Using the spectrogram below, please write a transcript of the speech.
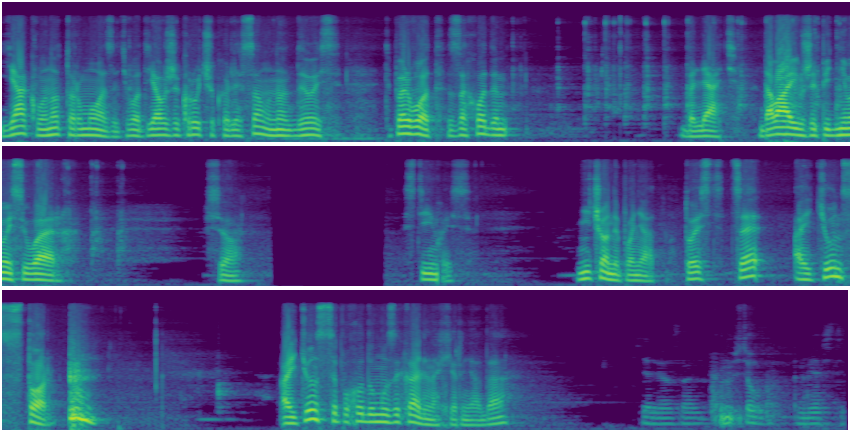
Як воно тормозить? От я вже кручу колесом, воно дивись. Тепер от, заходим. Блять. Давай вже піднімись уверх. Все. Стінкайся. Нічого не понятно. Тобто це iTunes Store. iTunes це, походу, музикальна херня, да? Я не знаю. Все в місті.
